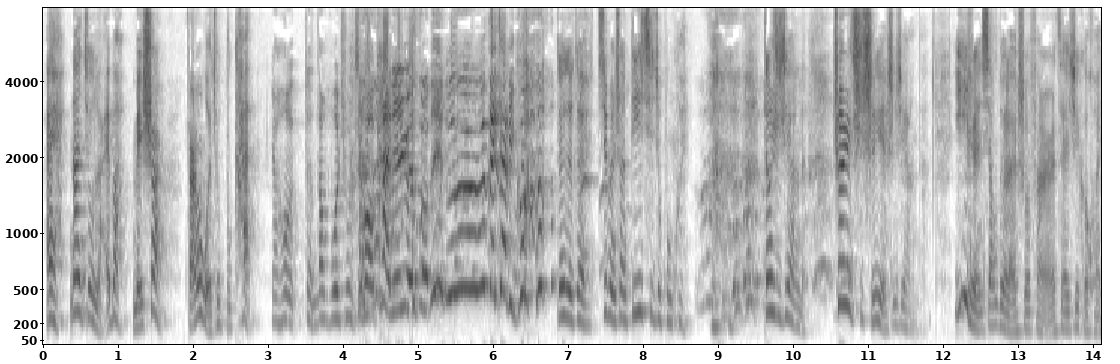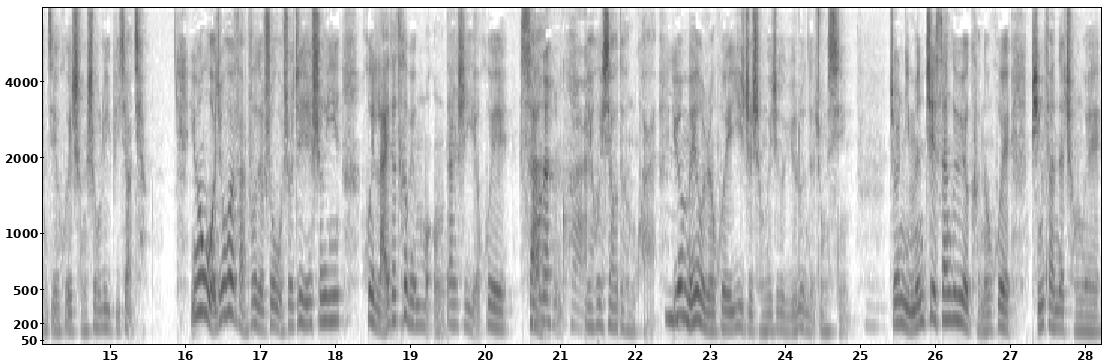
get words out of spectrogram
哎呀，那就来吧，没事儿，反正我就不看。然后等到播出之后，看见热搜，呃，在家里哭。对对对，基本上第一期就崩溃，都是这样的。春日迟迟也是这样的。艺人相对来说，反而在这个环节会承受力比较强，因为我就会反复的说，我说这些声音会来的特别猛，但是也会散消得很快也会消得很快，因为没有人会一直成为这个舆论的中心。就是你们这三个月可能会频繁的成为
